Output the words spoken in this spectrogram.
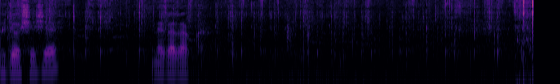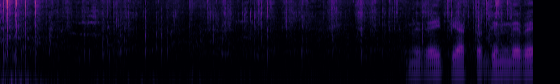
ভিডিও শেষে। দেখা যাক। এই পেয়ারটা ডিম দেবে।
